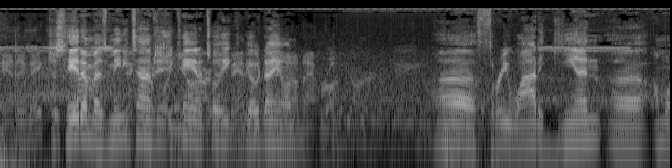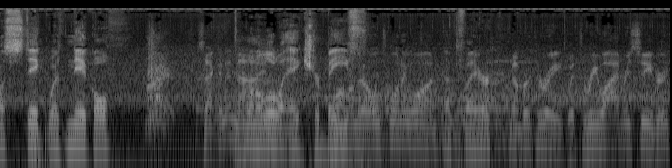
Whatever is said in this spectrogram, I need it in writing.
And they make the Just hit him as many times as you can until he can go down. on that run. Uh, three wide again. Uh, I'm going to stick with nickel. Second and nine. want a little extra beef on 21. up there. Number three with three wide receivers.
